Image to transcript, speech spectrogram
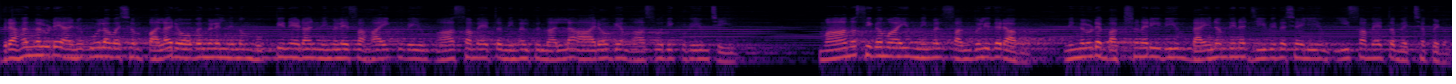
ഗ്രഹങ്ങളുടെ അനുകൂലവശം പല രോഗങ്ങളിൽ നിന്നും മുക്തി നേടാൻ നിങ്ങളെ സഹായിക്കുകയും ആ സമയത്ത് നിങ്ങൾക്ക് നല്ല ആരോഗ്യം ആസ്വദിക്കുകയും ചെയ്യും. മാനസികമായും നിങ്ങൾ സന്തുലിതരാകും. നിങ്ങളുടെ ഭക്ഷണരീതിയും ദൈനംദിന ജീവിതശൈലിയും ഈ സമയത്ത് മെച്ചപ്പെടും.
